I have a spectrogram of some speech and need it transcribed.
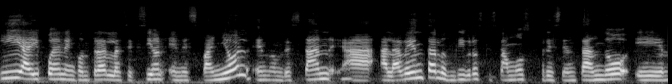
Y ahí pueden encontrar la sección en español, en donde están a, la venta los libros que estamos presentando eh,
